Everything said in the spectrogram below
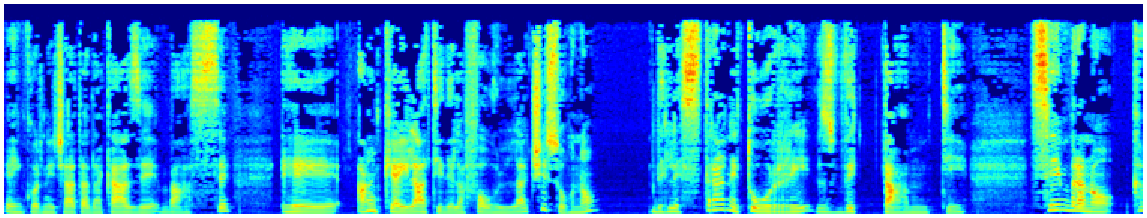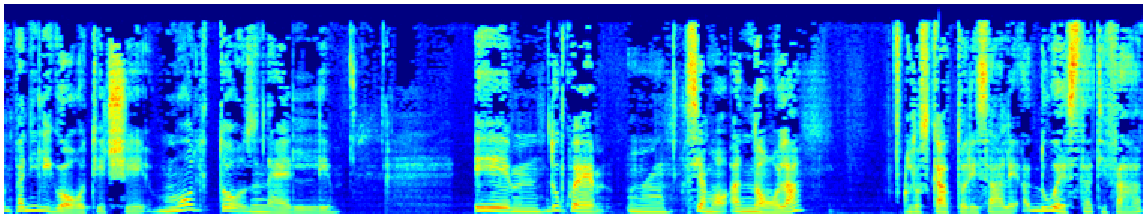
è incorniciata da case basse e anche ai lati della folla ci sono delle strane torri svettanti. Sembrano campanili gotici molto snelli. E mm, dunque mm, siamo a Nola, lo scatto risale a due stati fa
